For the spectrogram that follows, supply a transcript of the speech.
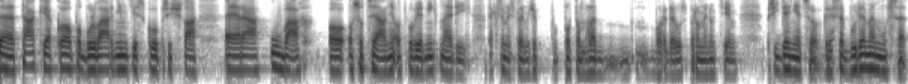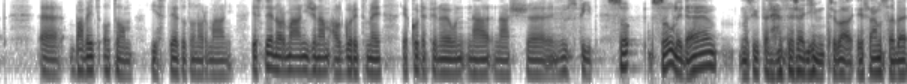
eh, tak jako po bulvárním tisku přišla éra úvah o, o sociálně odpovědných médiích, tak si myslím, že po, po tomhle bordelu s prominutím přijde něco, kde se budeme muset eh, bavit o tom, jestli je toto normální. Jestli je normální, že nám algoritmy jako definují na, náš eh, newsfeed. Jsou, jsou lidé, mezi které se řadím třeba i sám sebe,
